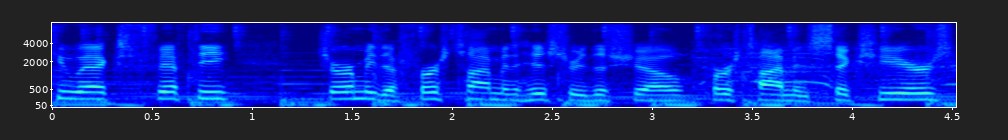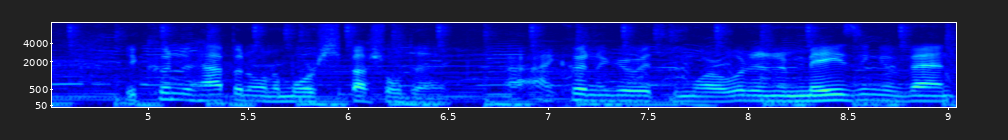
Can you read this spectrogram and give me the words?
QX50. Jeremy, the first time in the history of this show, first time in six years, it couldn't happen on a more special day. I couldn't agree with you more. What an amazing event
